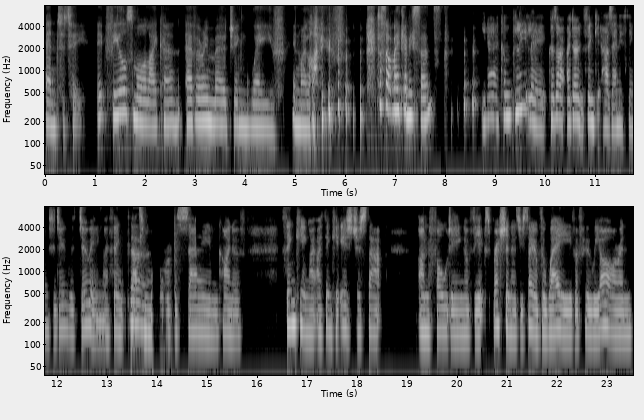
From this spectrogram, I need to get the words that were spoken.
entity. It feels more like an ever emerging wave in my life. Does that make any sense? yeah, completely. Because I, I don't think it has anything to do with doing. I think that's yeah. more of the same kind of thinking. I, I think it is just that unfolding of the expression as you say of the wave of who we are. And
